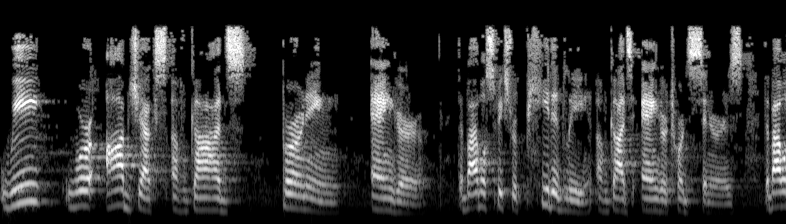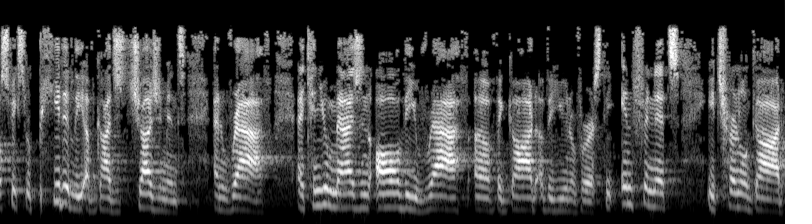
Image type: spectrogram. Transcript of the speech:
we were objects of God's burning anger the Bible speaks repeatedly of God's anger towards sinners. The Bible speaks repeatedly of God's judgment and wrath. And can you imagine all the wrath of the God of the universe, the infinite, eternal God,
